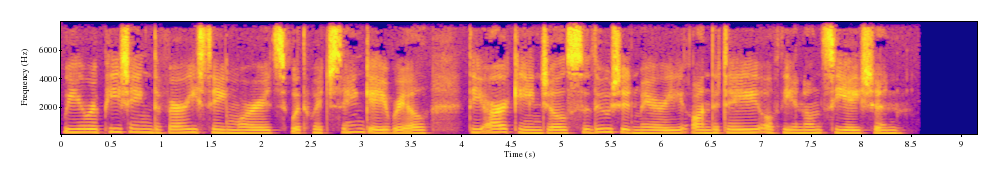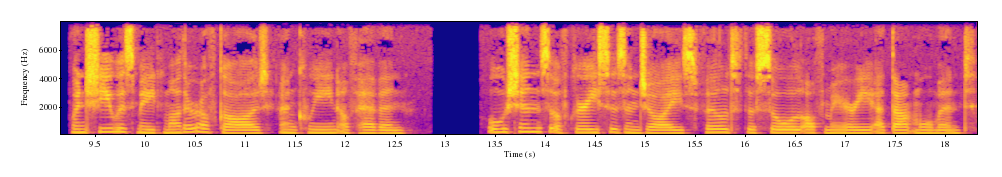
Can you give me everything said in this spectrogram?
we are repeating the very same words with which Saint Gabriel, the Archangel, saluted Mary on the day of the Annunciation when she was made Mother of God and Queen of Heaven. Oceans of graces and joys filled the soul of Mary at that moment.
